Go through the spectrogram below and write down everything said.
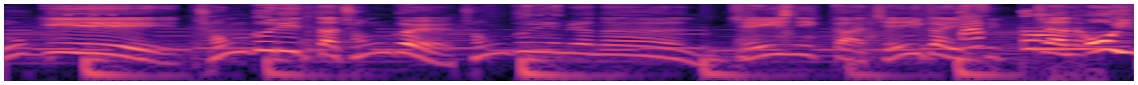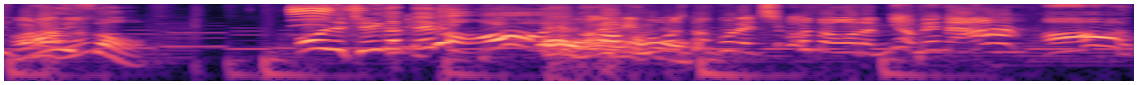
여기 정글이 있다 정글 정글이면은 J니까 J가 있지 않... 어! 이, 바로? 있어 어 근데 J가 때려! 어! 어! 어, 빨리 어. 몬스터볼에 집어넣어라 여민아. 아!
